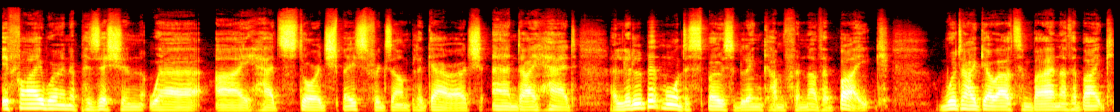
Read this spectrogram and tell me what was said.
if I were in a position where I had storage space, for example, a garage, and I had a little bit more disposable income for another bike, would I go out and buy another bike?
